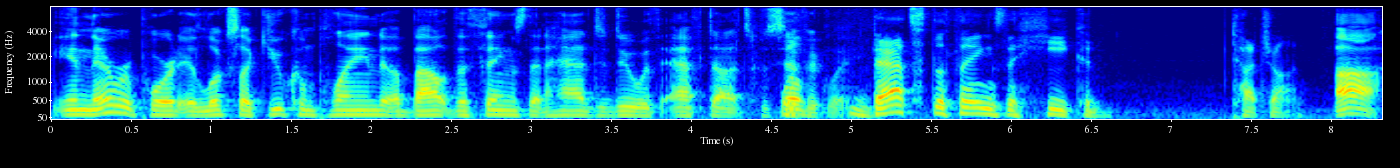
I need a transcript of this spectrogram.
In their report, it looks like you complained about the things that had to do with FDOT specifically. Well, that's the things that he could touch on. Ah.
